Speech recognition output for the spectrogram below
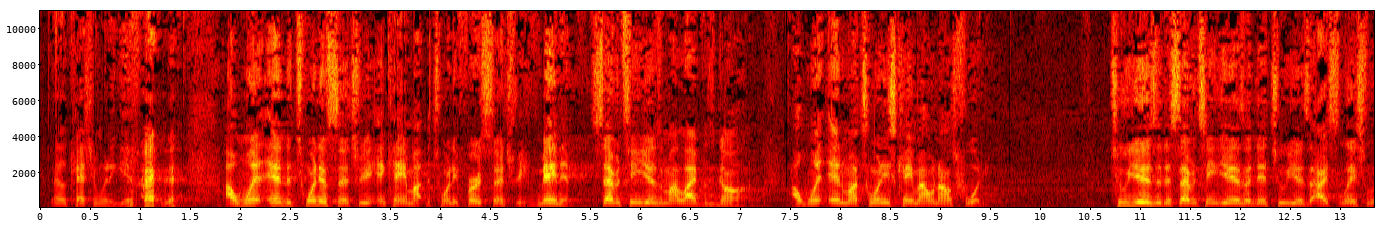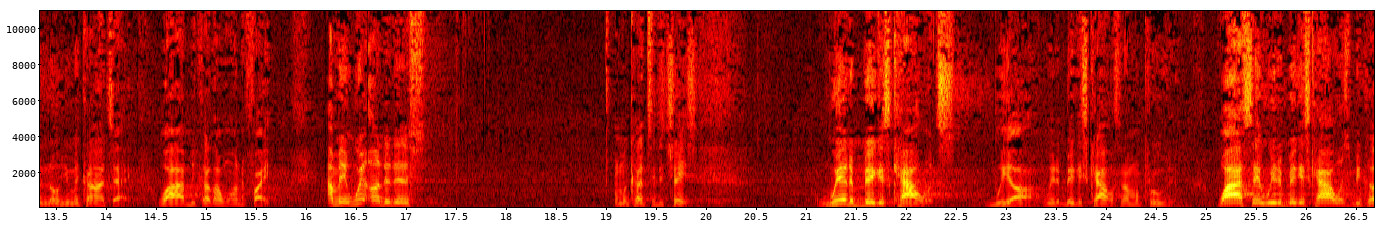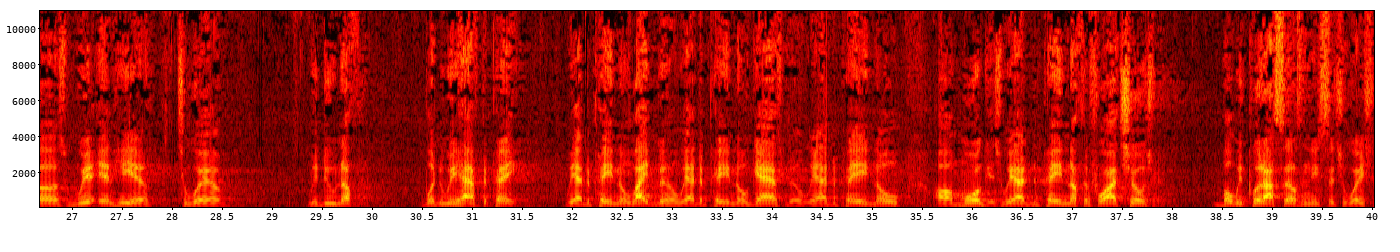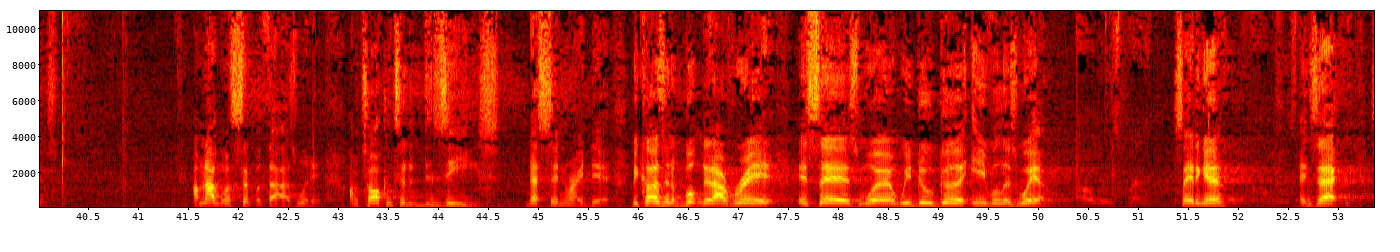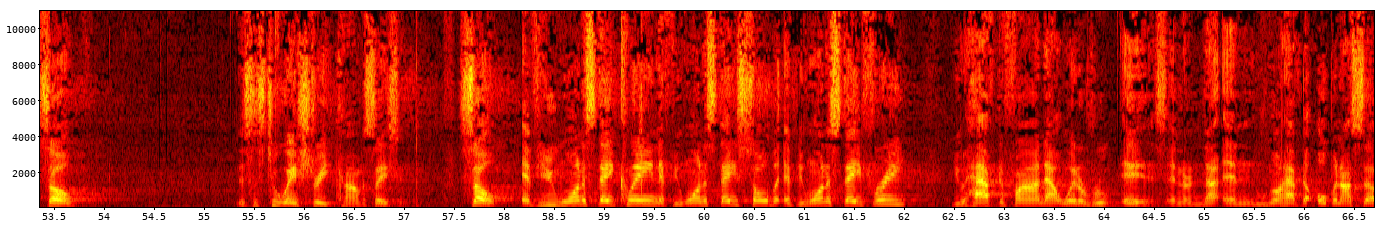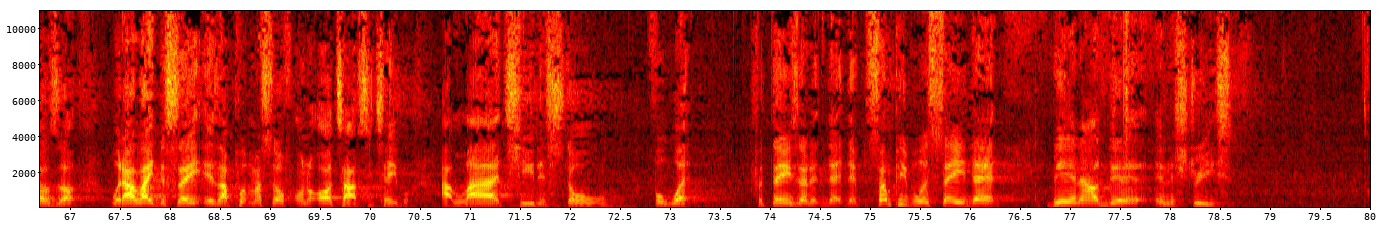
they'll catch it when he get back there. I went in the 20th century and came out the 21st century. Meaning, 17 years of my life is gone. I went in my 20s, came out when I was 40. Two years of the 17 years, I did two years of isolation with no human contact. Why? Because I wanted to fight. I mean, we're under this. I'm gonna cut to the chase. We're the biggest cowards. We are. We're the biggest cowards, and I'm gonna prove it. Why I say we're the biggest cowards? Because we're in here to where we do nothing. What do we have to pay? We had to pay no light bill. We had to pay no gas bill. We had to pay no uh, mortgage. We had to pay nothing for our children. But we put ourselves in these situations. I'm not going to sympathize with it. I'm talking to the disease that's sitting right there. Because in the book that I've read, it says where we do good, evil is where? Say it again? Exactly. So, this is two-way street conversation. So, if you want to stay clean, if you want to stay sober, if you want to stay free, you have to find out where the root is. And, not, and we're going to have to open ourselves up. What I like to say is I put myself on an autopsy table. I lied, cheated, stole for what? For things that, that, that some people would say that being out there in the streets,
